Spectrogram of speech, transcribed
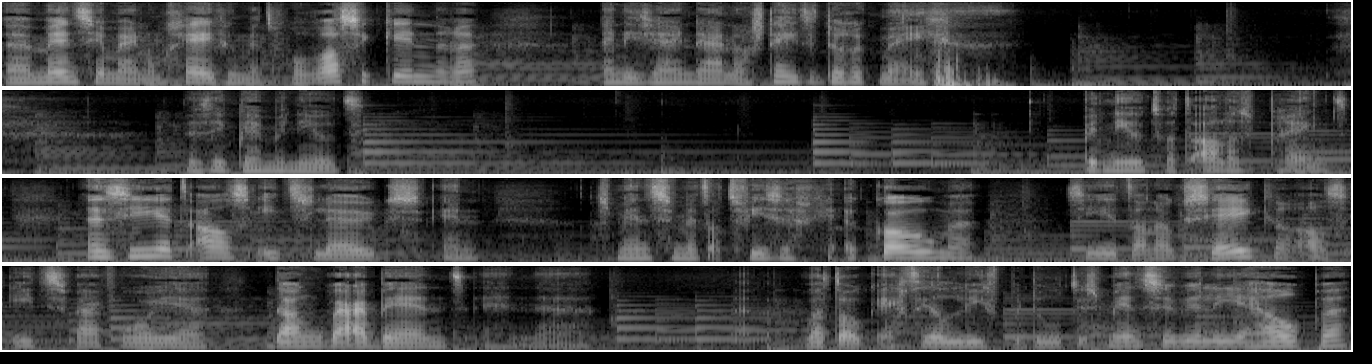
uh, mensen in mijn omgeving met volwassen kinderen. En die zijn daar nog steeds druk mee. dus ik ben benieuwd. Benieuwd wat alles brengt. En zie het als iets leuks. En als mensen met adviezen komen zie je het dan ook zeker als iets waarvoor je dankbaar bent. En uh, wat ook echt heel lief bedoeld is. Mensen willen je helpen.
